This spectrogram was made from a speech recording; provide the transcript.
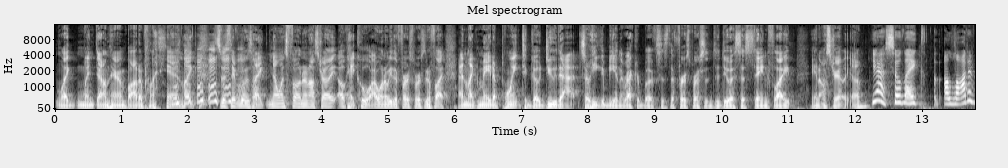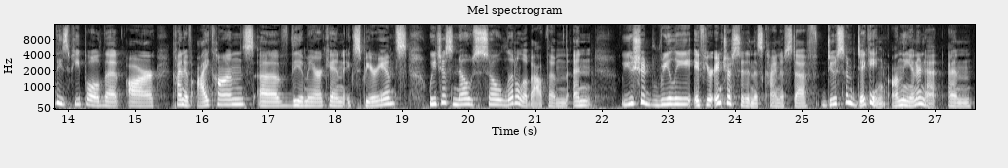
like went down there and bought a plane. like specifically was like, no one's flown in Australia. Okay, cool. I want to be the first person to fly. And like made a point to go do that so he could be in the record books as the first person to do a sustained flight in Australia. Yeah, so like a lot of these people that are kind of icons of the American experience, we just know so little about them. And you should really, if you're interested in this kind of stuff, do some digging on the internet. And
